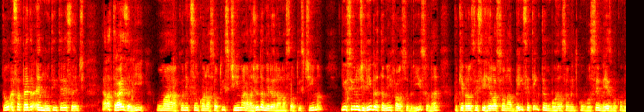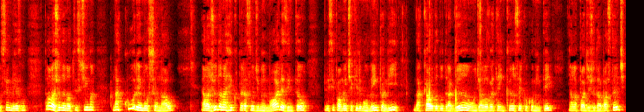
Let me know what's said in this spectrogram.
Então essa pedra é muito interessante. Ela traz ali uma conexão com a nossa autoestima, ela ajuda a melhorar a nossa autoestima. E o signo de Libra também fala sobre isso, né? Porque para você se relacionar bem, você tem que ter um bom relacionamento com você mesmo, com você mesmo. Então ela ajuda na autoestima, na cura emocional, ela ajuda na recuperação de memórias, então, principalmente aquele momento ali da cauda do dragão, onde a lua vai estar em câncer que eu comentei, ela pode ajudar bastante.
